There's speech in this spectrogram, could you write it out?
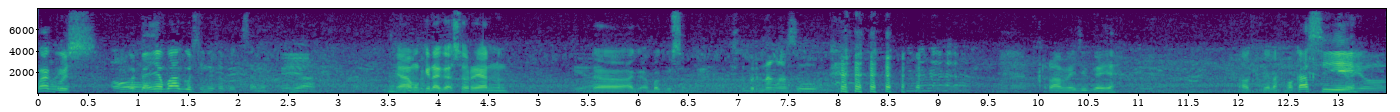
bagus. Oh. Oh, kayaknya bagus ini sampai ke sana. Iya. Ya mungkin agak sorean Iya. udah agak bagus. Itu berenang langsung. Rame juga ya. Oke lah, makasih. Iya, yuk.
